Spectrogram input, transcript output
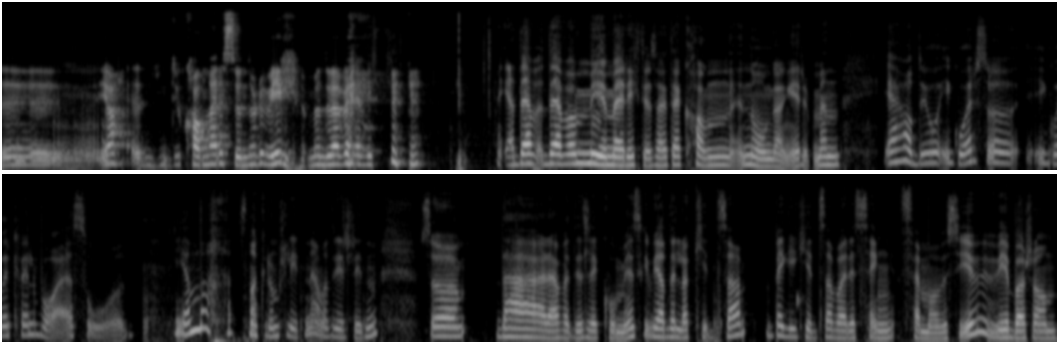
uh, Ja, du kan være sunn når du vil, men du er veldig Ja, det, det var mye mer riktig sagt. Jeg kan noen ganger. Men jeg hadde jo i går, så I går kveld var jeg så Igjen, da. Snakker om sliten. Jeg var dritsliten. Så det her er faktisk litt komisk. Vi hadde lagt kidsa. Begge kidsa var i seng fem over syv. Vi bare sånn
